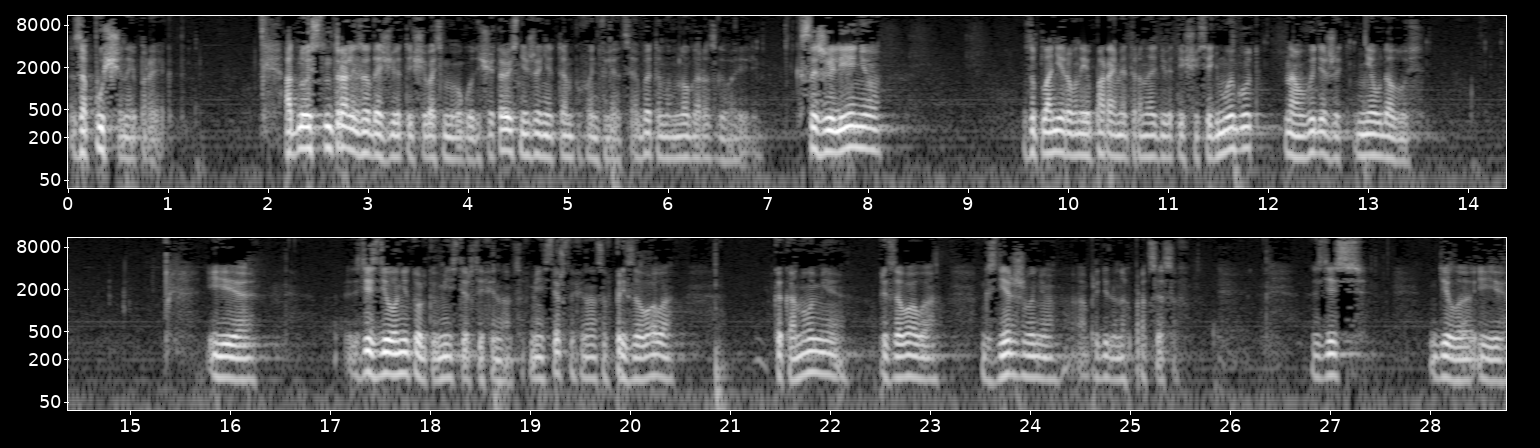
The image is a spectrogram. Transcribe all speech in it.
запущенные проекты. Одной из центральных задач 2008 года считаю снижение темпов инфляции. Об этом мы много раз говорили. К сожалению, запланированные параметры на 2007 год нам выдержать не удалось. И здесь дело не только в Министерстве финансов. Министерство финансов призывало к экономии, призывало к сдерживанию определенных процессов. Здесь дело и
